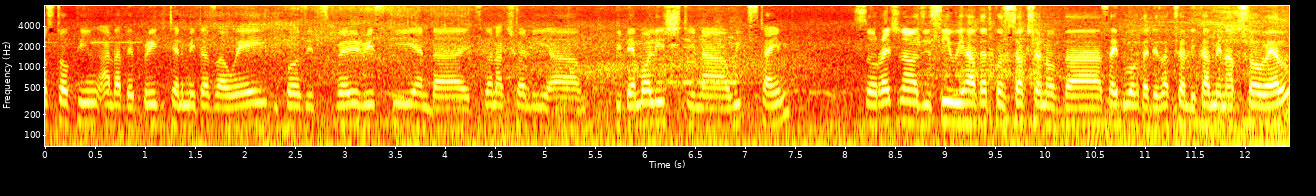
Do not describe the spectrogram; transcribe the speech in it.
stopping under the bridge 10 meters away because it's very risky and uh, it's going to actually um, be demolished in a week's time. So right now as you see we have that construction of the sidewalk that is actually coming up so well.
